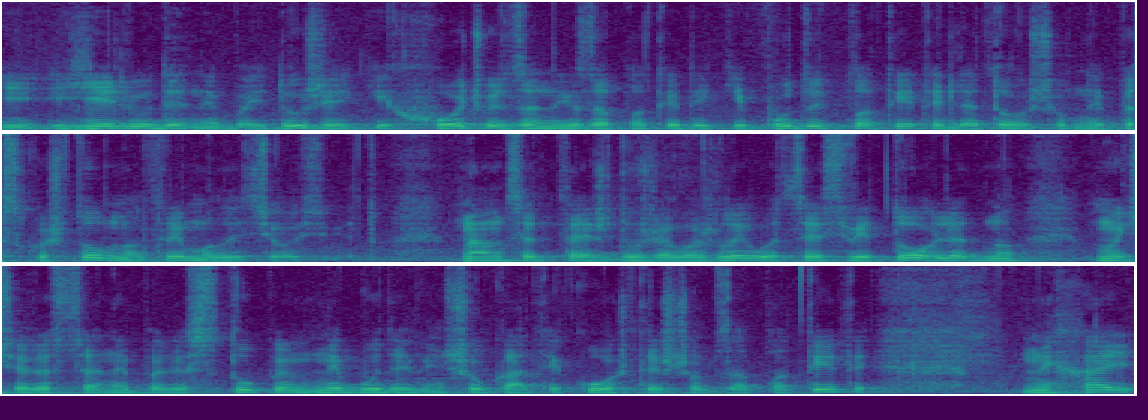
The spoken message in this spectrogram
І є люди небайдужі, які хочуть за них заплатити, які будуть платити для того, щоб вони безкоштовно отримали цю освіту. Нам це теж дуже важливо. Це світоглядно. Ми через це не переступимо. Не буде він шукати кошти, щоб заплатити. Нехай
